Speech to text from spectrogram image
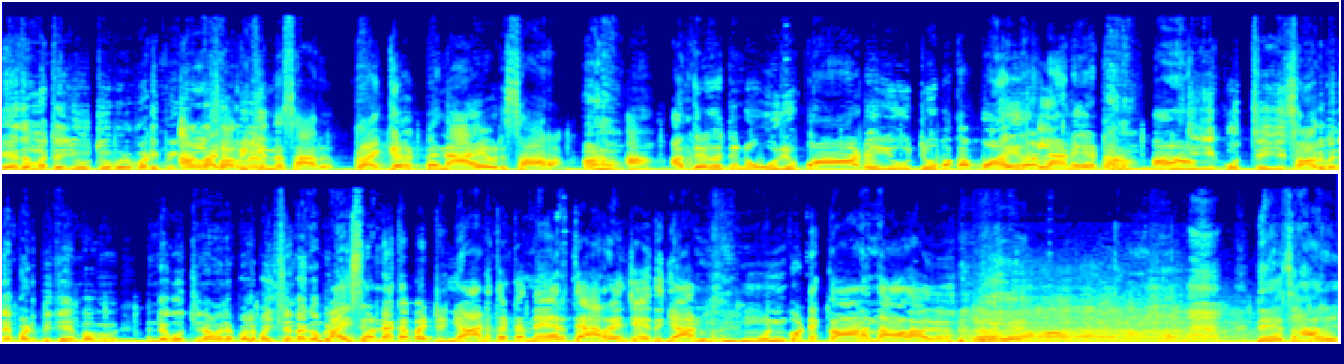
ഏത് മറ്റേ യൂട്യൂബർ ആ, പഠിപ്പിക്കാനുള്ള പഠിപ്പിക്കുന്ന സാറിനെ സാറ് പ്രഗത്ഭനായ ഒരു സാറാ. ആണോ? ആ അദ്ദേഹത്തിന്റെ ഒരുപാട് യൂട്യൂബ് ഒക്കെ വൈറലാണ് കേട്ടോ. ആണോ? ആ. ഇത് ഈ കൊച്ച് ഈ സാറ് ഇവനെ പഠിപ്പിച്ച് കഴിയുമ്പോ എന്റെ കൊച്ചിന് അവനെ പോലെ പൈസ ഉണ്ടാക്കാൻ പറ്റും പൈസ ഉണ്ടാക്കാൻ പറ്റും. ഞാനിതൊക്കെ നേരത്തെ അറേഞ്ച് ചെയ്ത്. ഞാൻ മുൻകൂട്ടി കാണുന്ന ആളാണ്? ദേ സാറ്.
